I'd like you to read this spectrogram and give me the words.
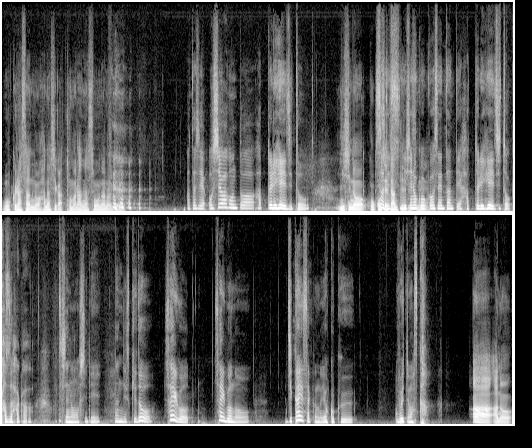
大倉さんの話が止まらなそうなので。私推しは本当は服部平次と西の高校生探偵ですね。西の高校生探偵服部平次と和葉が私の推しでなんですけど最後最後の次回作の予告覚えてますか？あああの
